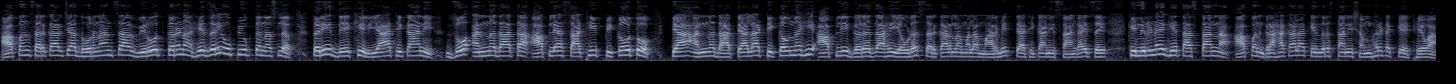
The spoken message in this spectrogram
आपण सरकारच्या धोरणांचा विरोध करणं हे जरी उपयुक्त नसलं तरी देखील या ठिकाणी जो अन्नदाता आपल्यासाठी पिकवतो त्या अन्नदात्याला टिकवणं ही आपली गरज आहे. एवढंच सरकारला मला मार्मिक त्या ठिकाणी सांगायचे की निर्णय घेत असताना आपण ग्राहकाला केंद्रस्थानी शंभर टक्के ठेवा.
